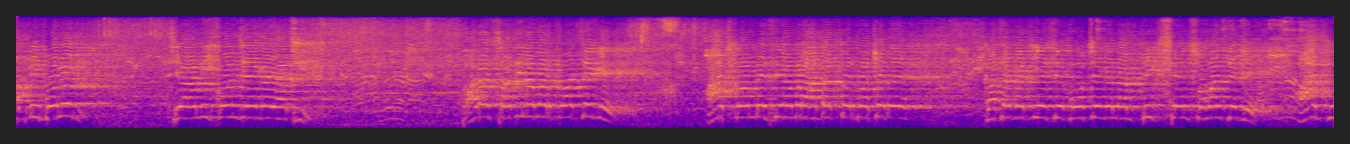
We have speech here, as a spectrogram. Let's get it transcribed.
আপনি বলুন যে আমি কোন জায়গায় আছি? ভারত স্বাধীন হওয়ার পর থেকে আজ বেশি আমরা আটাত্তর বছরে কাছাকাছি এসে পৌঁছে গেলাম, ঠিক সেই সময় থেকে। আজ দু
